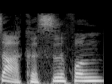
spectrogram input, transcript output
萨克斯风。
